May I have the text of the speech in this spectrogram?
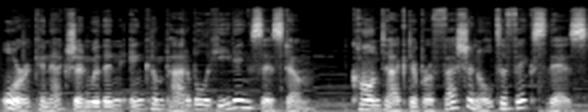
or connection with an incompatible heating system. Contact a professional to fix this.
